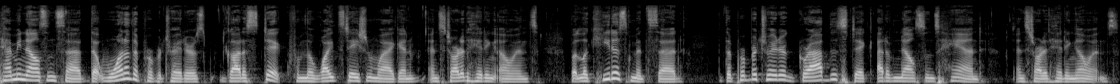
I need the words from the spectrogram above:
Tammy Nelson said that one of the perpetrators got a stick from the white station wagon and started hitting Owens, but Lakita Smith said that the perpetrator grabbed the stick out of Nelson's hand and started hitting Owens.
